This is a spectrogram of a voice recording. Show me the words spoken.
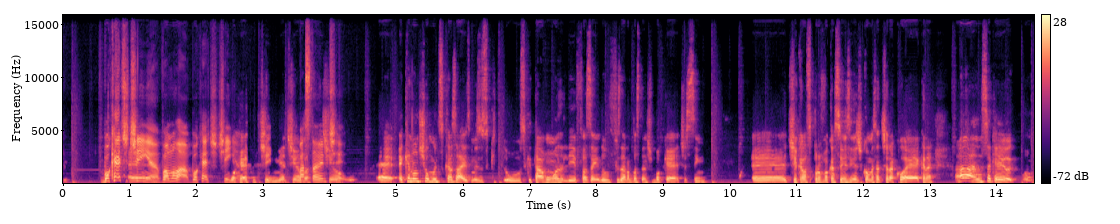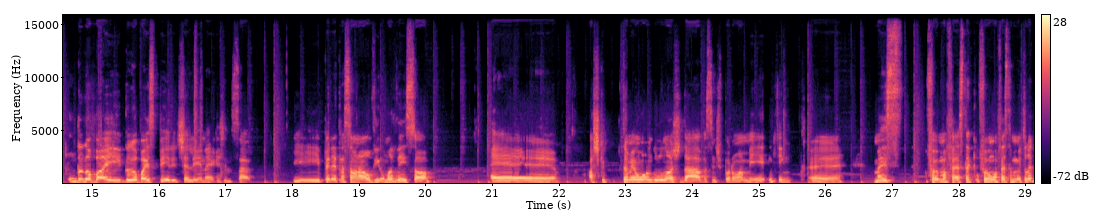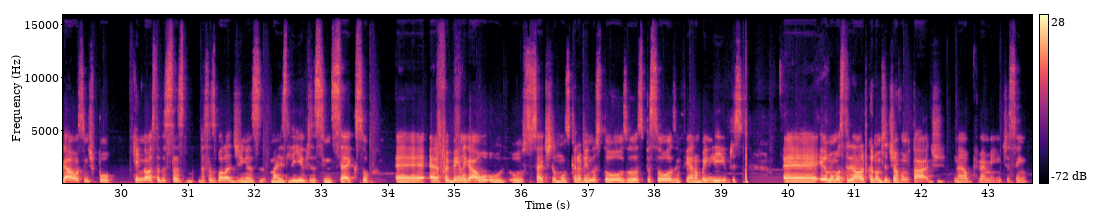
Boquete é... tinha, vamos lá, boquete tinha. Boquete tinha, tinha bastante. Tinha, é, é que não tinham muitos casais, mas os que estavam ali fazendo fizeram bastante boquete, assim. É, tinha aquelas provocações de começar a tirar cueca, né? Ah, não sei o que, um Google Boy, Google Boy Spirit ali, né? Que a gente sabe. E penetração anal vi uma vez só. É, acho que também o ângulo não ajudava, assim, tipo, era uma meia, enfim. É, mas foi uma festa, foi uma festa muito legal, assim, tipo, quem gosta dessas, dessas baladinhas mais livres, assim, de sexo, é, foi bem legal. O, o set da música era bem gostoso, as pessoas, enfim, eram bem livres. É, eu não mostrei nada porque eu não me sentia vontade, né? Obviamente, assim.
